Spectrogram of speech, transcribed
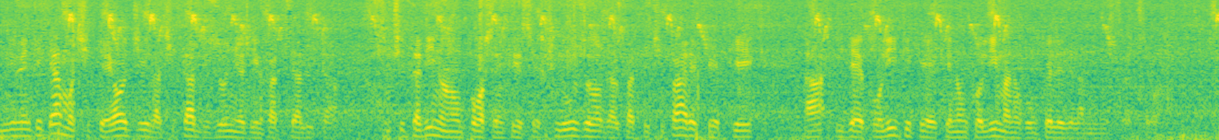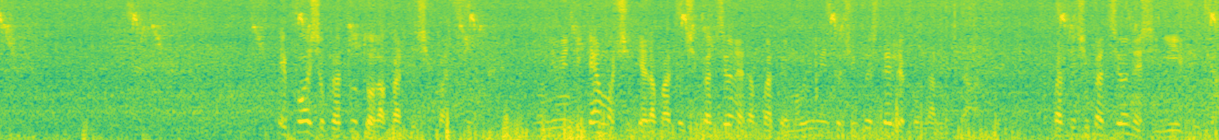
Non dimentichiamoci che oggi la città ha bisogno di imparzialità. Un cittadino non può sentirsi escluso dal partecipare perché ha idee politiche che non collimano con quelle dell'amministrazione. E poi soprattutto la partecipazione. Non dimentichiamoci che la partecipazione da parte del Movimento 5 Stelle è fondamentale. La partecipazione significa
